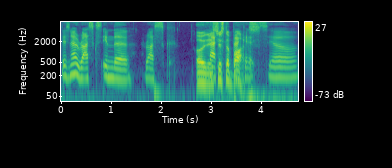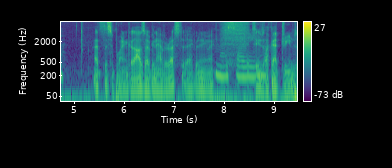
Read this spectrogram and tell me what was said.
There's no rusks in the rusk. Oh, there's pack- just a box. packets. Yeah. That's disappointing because I was hoping to have a rest today. But anyway, No, sorry. seems like that dream's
